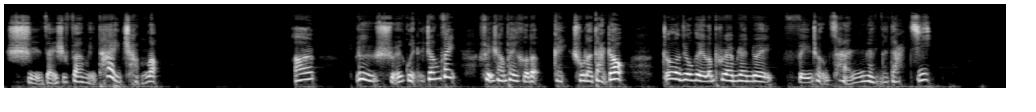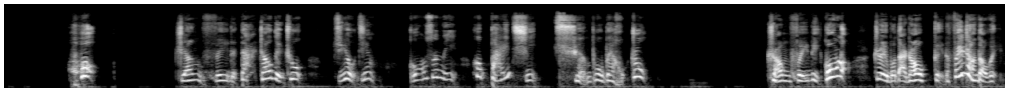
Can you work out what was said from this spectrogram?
实在是范围太长了，而绿水鬼的张飞非常配合的给出了大招，这就给了 Prime 战队非常残忍的打击。嚯！张飞的大招给出，橘右京、公孙离和白起全部被吼住。张飞立功了，这波大招给的非常到位。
